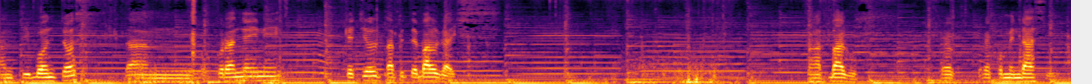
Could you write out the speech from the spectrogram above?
Anti boncos dan ukurannya ini kecil tapi tebal guys. Sangat bagus. Re- rekomendasi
